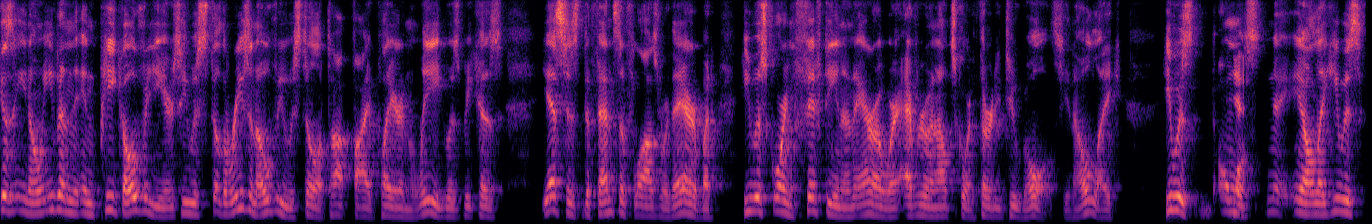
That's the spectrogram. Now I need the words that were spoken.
because, you know, even in peak Ovi years, he was still the reason Ovi was still a top five player in the league was because, yes, his defensive flaws were there, but he was scoring 50 in an era where everyone else scored 32 goals, you know, like, he was almost, yeah. you know, like he was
